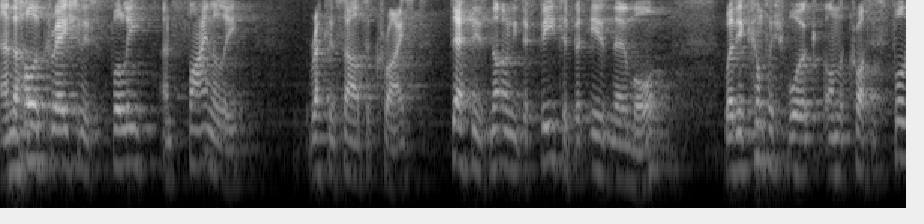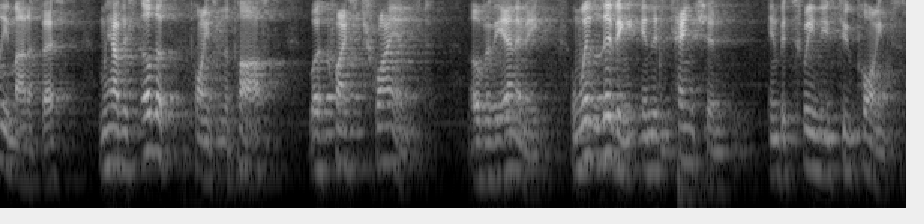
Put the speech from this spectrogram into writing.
And the whole of creation is fully and finally reconciled to Christ. Death is not only defeated but is no more. Where the accomplished work on the cross is fully manifest. And we have this other point in the past where Christ triumphed over the enemy. And we're living in this tension in between these two points.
